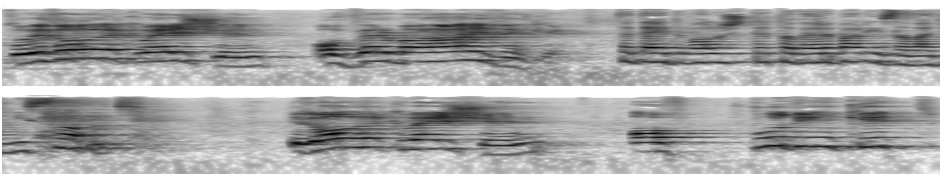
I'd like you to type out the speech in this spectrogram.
So it's all a question of verbalizing it. Teda je dôležité to verbalizovať, vysloviť. It's all a question of putting it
